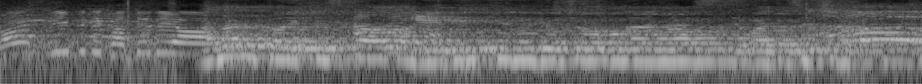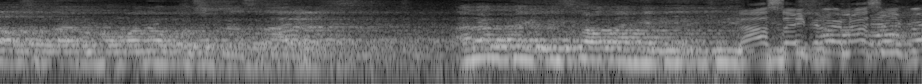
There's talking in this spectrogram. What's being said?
ワンスイープで勝てるよ。アダルトエキスパートヘビー級の表彰を行います。呼ばれた選手の方表彰台の方までお越しください。アダルトエキスパートヘビー級ラスト1分ラスト1分。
